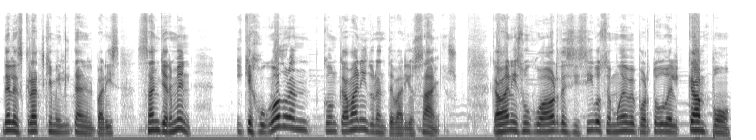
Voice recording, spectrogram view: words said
del Scratch que milita en el París Saint Germain y que jugó con Cavani durante varios años. Cavani es un jugador decisivo, se mueve por todo el campo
